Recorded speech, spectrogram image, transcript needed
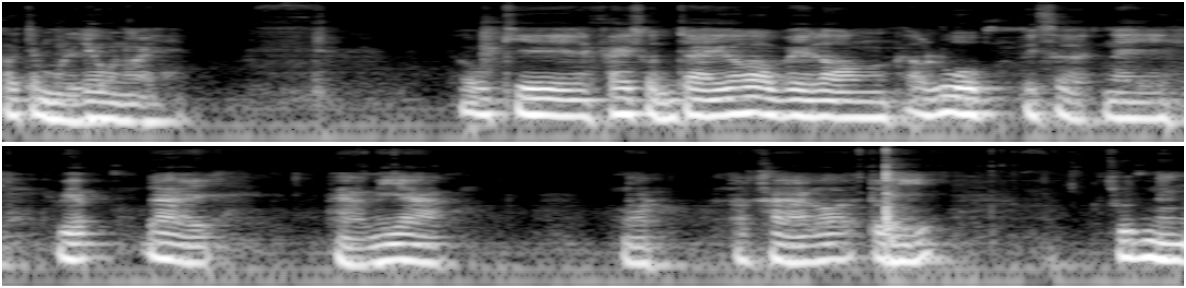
ก็จะหมุนเร็วหน่อย โอเค ใครสนใจก็ไปลองเอารูปไปเสิร์ชในเว็บได้หาไม่ยากเนาะราคาก็ตัวนี้ชุดหนึ่ง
